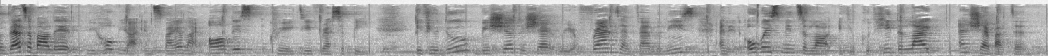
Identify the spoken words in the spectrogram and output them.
So that's about it. We hope you are inspired by all this creative recipe. If you do, be sure to share it with your friends and families, and it always means a lot if you could hit the like and share button.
